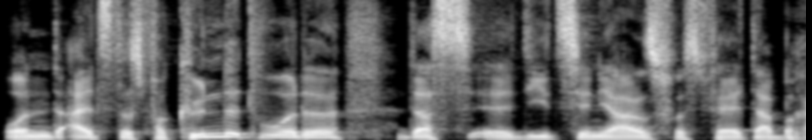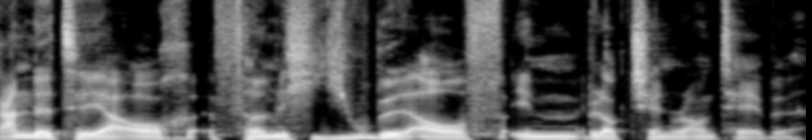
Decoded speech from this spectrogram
Und als das verkündet wurde, dass äh, die Zehn-Jahresfrist fällt, da brandete ja auch förmlich Jubel auf im Blockchain Roundtable.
